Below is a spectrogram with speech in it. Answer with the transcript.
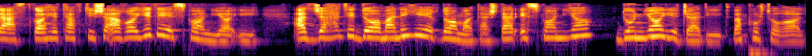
دستگاه تفتیش عقاید اسپانیایی از جهت دامنه اقداماتش در اسپانیا، دنیای جدید و پرتغال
